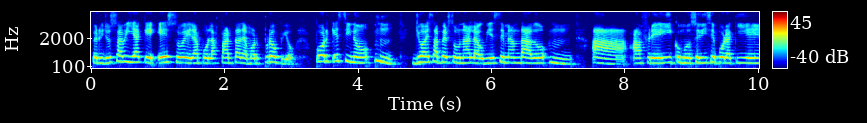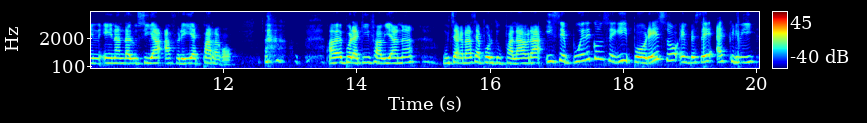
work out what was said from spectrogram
pero yo sabía que eso era por la falta de amor propio, porque si no, yo a esa persona la hubiese mandado mm, a, a freír, como se dice por aquí en, en Andalucía, a freír espárragos. a ver, por aquí, Fabiana, muchas gracias por tus palabras. Y se puede conseguir, por eso empecé a escribir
